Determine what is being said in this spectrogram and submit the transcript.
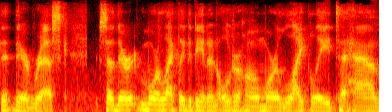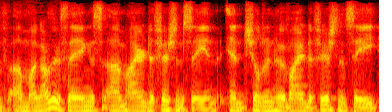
th- their risk. So they're more likely to be in an older home, more likely to have, among other things, um, iron deficiency. And, and children who have iron deficiency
